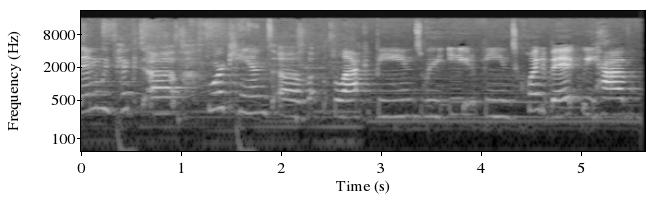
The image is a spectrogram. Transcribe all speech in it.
Then we picked up four cans of black beans. We eat beans quite a bit. We have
